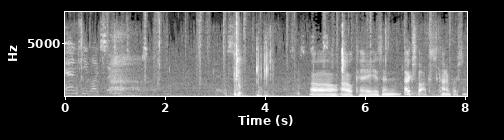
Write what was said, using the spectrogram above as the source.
And he likes Xbox One, so because Oh, okay. He's an Xbox kind of person.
